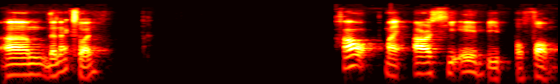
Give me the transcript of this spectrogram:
Um, the next one. How might RCA be performed?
